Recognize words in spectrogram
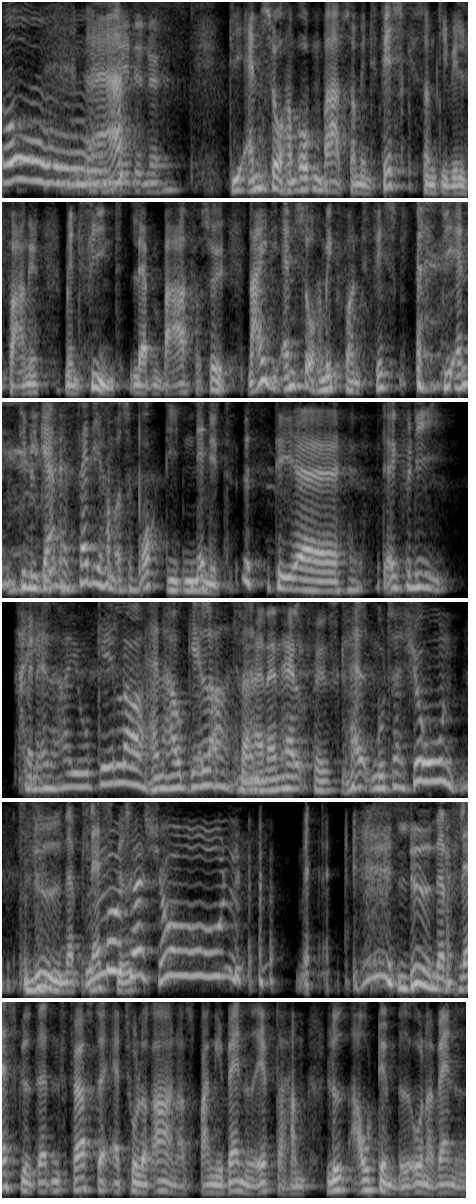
Oh. ja. Nettene. De anså ham åbenbart som en fisk, som de ville fange, men fint, lad dem bare forsøge. Nej, de anså ham ikke for en fisk. De, an, de ville gerne have fat i ham, og så brugte de et net. Det er... Det er ikke fordi, Men han har jo gælder. han har jo gælder. Så han er en halv fisk. halv mutation. Lyden er plasket. Mutation! Lyden af plasket, da den første af toleraner sprang i vandet efter ham, lød afdæmpet under vandet,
